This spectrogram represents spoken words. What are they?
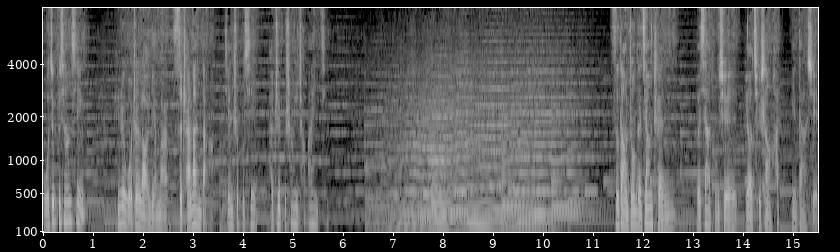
我就不相信，凭着我这老爷们儿死缠烂打、坚持不懈，还追不上一场爱情。死党中的江晨和夏同学要去上海念大学，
